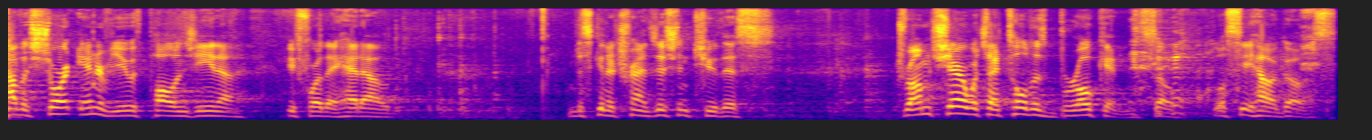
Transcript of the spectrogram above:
have a short interview with Paul and Gina before they head out. I'm just going to transition to this drum chair, which I told is broken, so we'll see how it goes.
